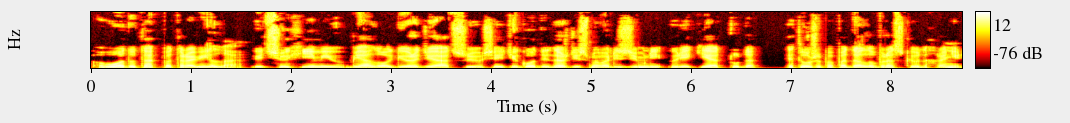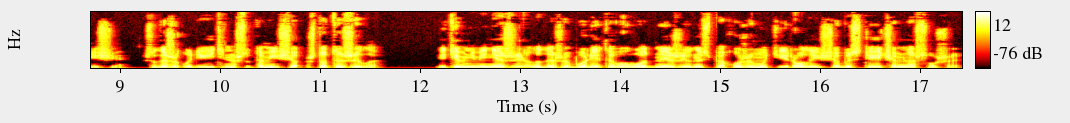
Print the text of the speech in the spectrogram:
Воду так потравило, ведь всю химию, биологию, радиацию, все эти годы дожди смывали с земли в реки и оттуда это уже попадало в братское водохранилище, что даже удивительно, что там еще что-то жило. И тем не менее жило, даже более того, водная живность, похоже, мутировала еще быстрее, чем на суше.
